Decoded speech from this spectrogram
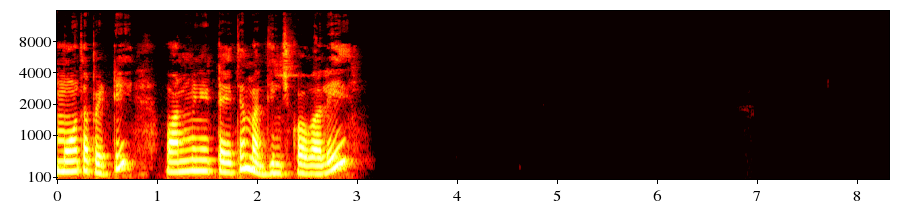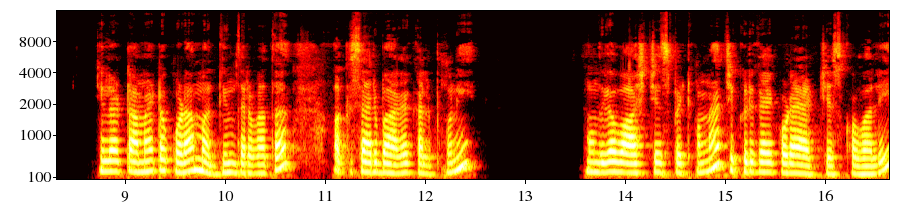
మూత పెట్టి వన్ మినిట్ అయితే మగ్గించుకోవాలి. ఇలా టమాటో కూడా మగ్గిన తర్వాత ఒకసారి బాగా కలుపుకొని ముందుగా వాష్ చేసి పెట్టుకున్న చిక్కుడుకాయ కూడా యాడ్ చేసుకోవాలి.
